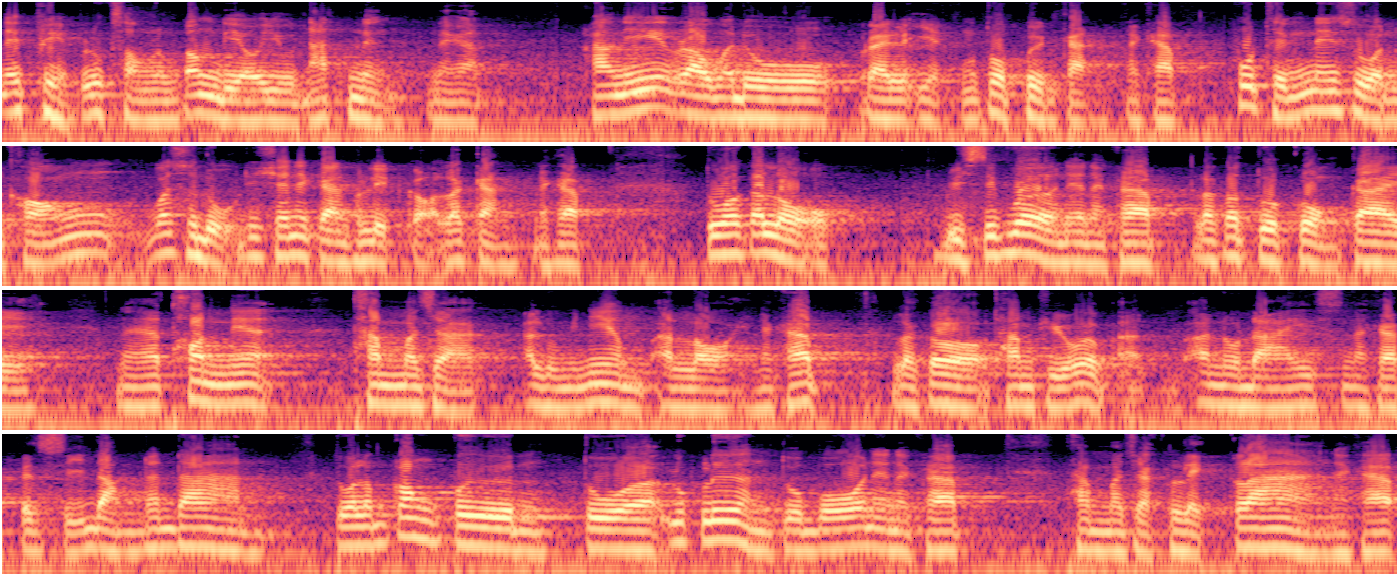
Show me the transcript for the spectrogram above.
ได้เปรียบลูกซองลำกล้องเดียวอยู่นัดหนึ่งนะครับ คราวนี้เรามาดูรายละเอียดของตัวปืนกันนะครับ พูดถึงในส่วนของวัสดุที่ใช้ในการผลิตก่อนละกันนะครับ ตัวกระโหลก receiver เนี่ยนะครับ แล้วก็ตัวกล่องไกนะฮะท่อนเนี่ยทำมาจากอลูมิเนียมอลลอยนะครับ แล้วก็ทำผิวแบบอะโนไดส์นะครับ เป็นสีดำด้านๆ ตัวลำกล้องปืน ตัวลูกเลื่อน ตัวโบเนี่ยนะครับทำมาจากเหล็กกล้านะครับ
